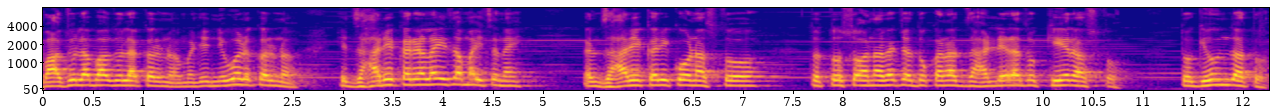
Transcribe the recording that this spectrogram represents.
बाजूला बाजूला करणं म्हणजे निवड करणं हे झारेकऱ्यालाही जमायचं नाही. कारण झारेकरी कोण असतो? तर तो सोनाराच्या दुकानात झाडलेला जो केर असतो तो घेऊन जातो.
